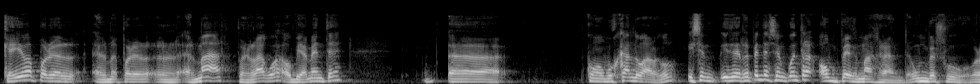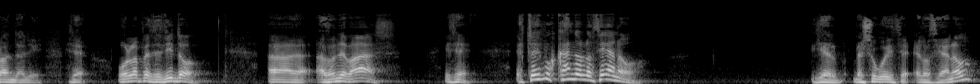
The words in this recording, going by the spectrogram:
que iba por el, por el, mar, por el agua, obviamente, eh, como buscando algo, y, de repente se encuentra a un pez más grande, un besugo grande allí. Dice, hola pececito, ¿a dónde vas? Dice, estoy buscando el océano. Y el besugo dice, ¿el océano?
